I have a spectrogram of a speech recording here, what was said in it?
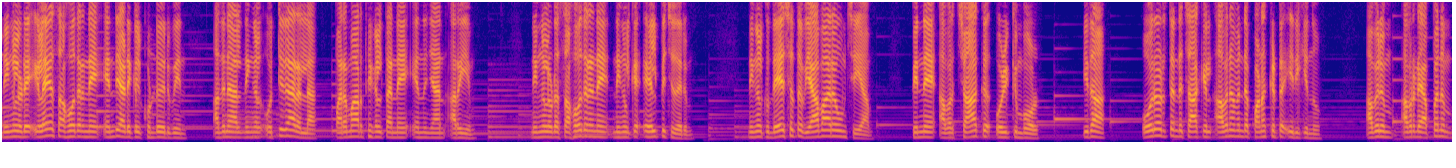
നിങ്ങളുടെ ഇളയ സഹോദരനെ എന്റെ അടുക്കൽ കൊണ്ടുവരുവീൻ. അതിനാൽ നിങ്ങൾ ഒറ്റുകാരല്ല പരമാർത്ഥികൾ തന്നെ എന്ന് ഞാൻ അറിയും. നിങ്ങളുടെ സഹോദരനെ നിങ്ങൾക്ക് ഏൽപ്പിച്ചു തരും. നിങ്ങൾക്ക് ദേശത്ത് വ്യാപാരവും ചെയ്യാം. പിന്നെ അവർ ചാക്ക് ഒഴിക്കുമ്പോൾ ഇതാ ഓരോരുത്തന്റെ ചാക്കിൽ അവനവന്റെ പണക്കെട്ട് ഇരിക്കുന്നു. അവരും അവരുടെ അപ്പനും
